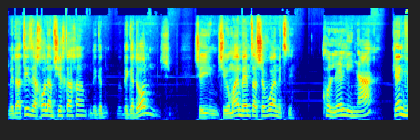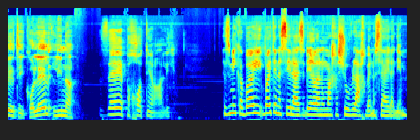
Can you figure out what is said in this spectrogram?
לדעתי זה יכול להמשיך ככה, בגד... בגדול, ש... ש... שיומיים באמצע השבוע הם אצלי. כולל לינה? כן, גברתי, כולל לינה. זה פחות נראה לי. אז מיקה, בואי, בואי תנסי להסביר לנו מה חשוב לך בנושא הילדים.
